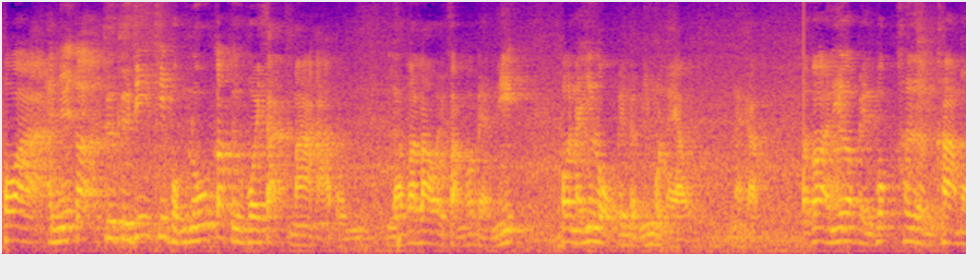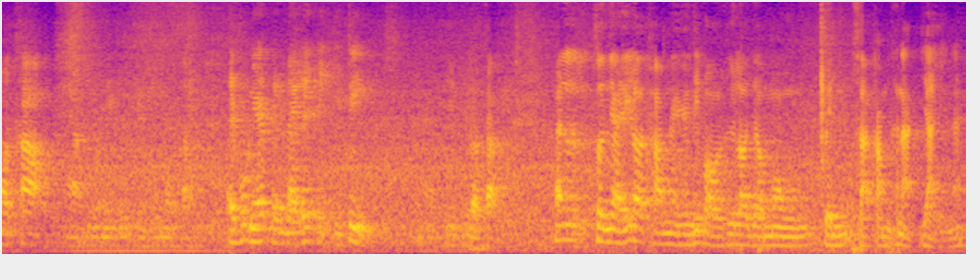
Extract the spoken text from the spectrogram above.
เพราะว่าอันนี้ก็คือคือที่ที่ผมรู้ก็คือบริษัทมาหาผม แล้วก็เล่าให้ฟังว่าแบบนี้ เพราะในยุโรปเป็นแบบนี้หมดแล้วนะครับ แล้วก็อันนี้ก็เป็นพวกเครื่องค่าหมอข้าวนะอันนี้คือเป็นพวกหมอข้าวไอ้พวกนี้เป็น direct heating นะที่ที่เราทำ นั้นส่วนใหญ่ที่เราทำเนี่ยอย่างที่บอกคือเราจะมองเป็นอุตสาหกรรมขนาดใหญ่นะ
